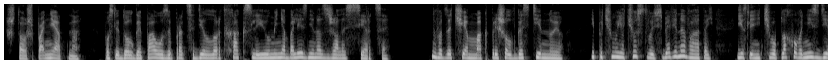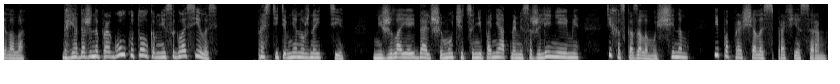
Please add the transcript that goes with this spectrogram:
«Что ж, понятно». После долгой паузы процедил лорд Хаксли, и у меня болезненно сжалось сердце. «Ну вот зачем Мак пришел в гостиную? И почему я чувствую себя виноватой? если ничего плохого не сделала? Да я даже на прогулку толком не согласилась. Простите, мне нужно идти. Не желая и дальше мучиться непонятными сожалениями, тихо сказала мужчинам и попрощалась с профессором.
